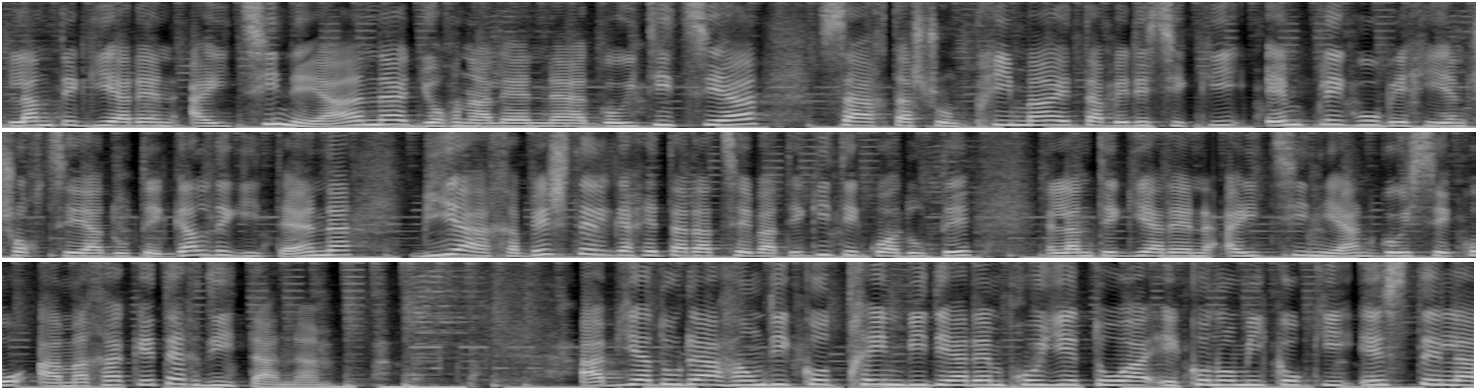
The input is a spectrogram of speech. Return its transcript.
lantegiaren aitzinean, jornalen goititzia, zahartasun prima eta bereziki enplegu behien sortzea dute galdegiten, bia bihar beste elgarretaratze bat egitekoa dute lantegiaren aitzinean goizeko amarrak eta erditan. Abiadura handiko trenbidearen proietoa ekonomikoki ez dela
